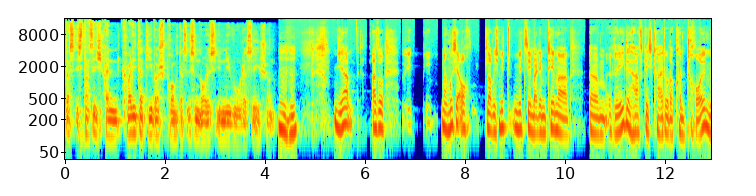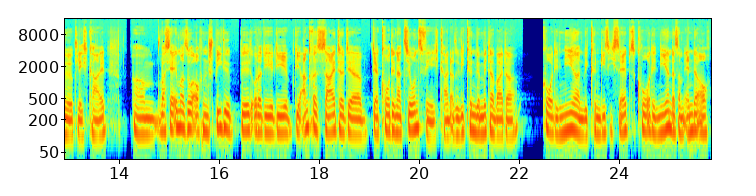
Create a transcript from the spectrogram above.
das ist tatsächlich ein qualitativer Sprung, das ist ein neues Niveau, das sehe ich schon. Mhm. Ja, also man muss ja auch, glaube ich, mit, mitsehen bei dem Thema ähm, Regelhaftigkeit oder Kontrollmöglichkeit, ähm, was ja immer so auch ein Spiegelbild oder die, die, die andere Seite der, der Koordinationsfähigkeit, also wie können wir Mitarbeiter koordinieren, wie können die sich selbst koordinieren, dass am Ende auch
